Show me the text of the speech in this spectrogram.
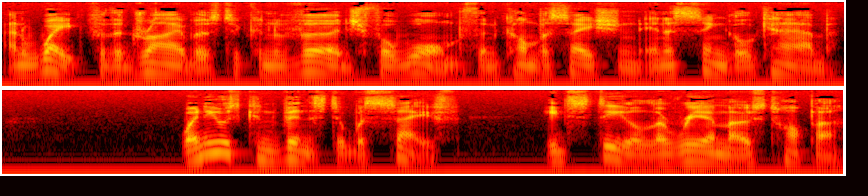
and wait for the drivers to converge for warmth and conversation in a single cab. When he was convinced it was safe, he'd steal the rearmost hopper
